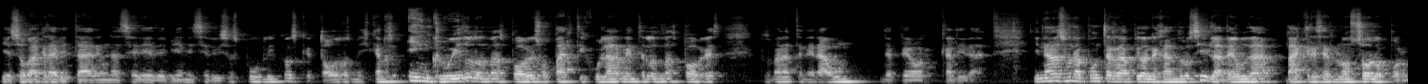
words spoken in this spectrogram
y eso va a gravitar en una serie de bienes y servicios públicos que todos los mexicanos, incluidos los más pobres o particularmente los más pobres, pues van a tener aún de peor calidad. Y nada más un apunte rápido, Alejandro. Sí, la deuda va a crecer no solo por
